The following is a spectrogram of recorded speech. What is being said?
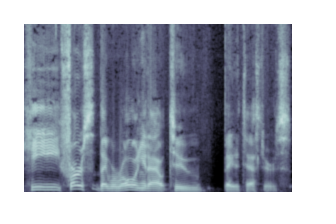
he first they were rolling it out to beta testers,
